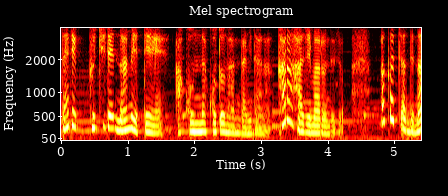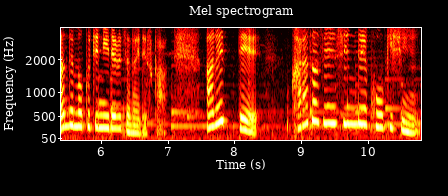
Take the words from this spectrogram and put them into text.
大体口で舐めてあこんなことなんだみたいなから始まるんですよ。赤ちゃんって何でも口に入れるじゃないですか。あれって体全身で好奇心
